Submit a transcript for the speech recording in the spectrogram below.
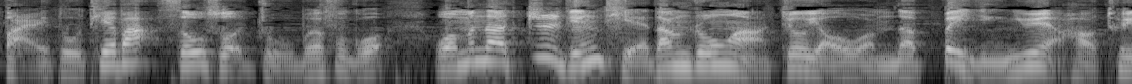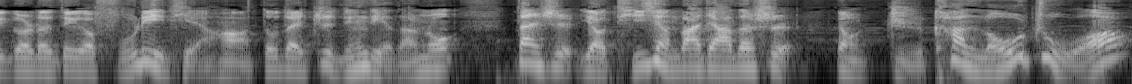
百度贴吧搜索主播复古。我们的置顶帖当中啊，就有我们的背景音乐还有推歌的这个福利帖哈，都在置顶帖当中。但是要提醒大家的是，要只看楼主哦。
